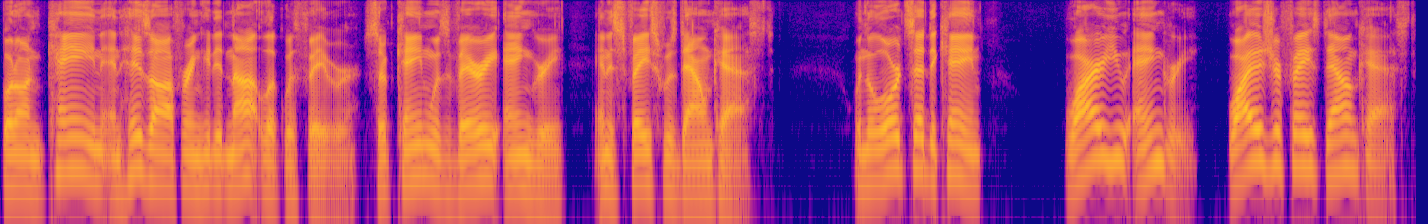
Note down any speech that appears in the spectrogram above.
but on Cain and his offering he did not look with favor. So Cain was very angry and his face was downcast. When the Lord said to Cain, "Why are you angry? Why is your face downcast?"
